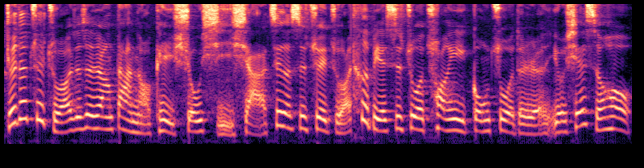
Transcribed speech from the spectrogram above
觉得最主要就是让大脑可以休息一下，这个是最主要。特别是做创意工作的人，有。有些时候，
